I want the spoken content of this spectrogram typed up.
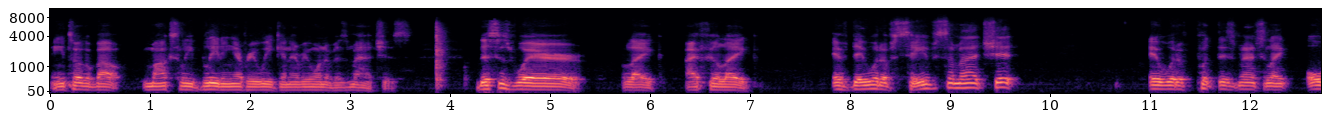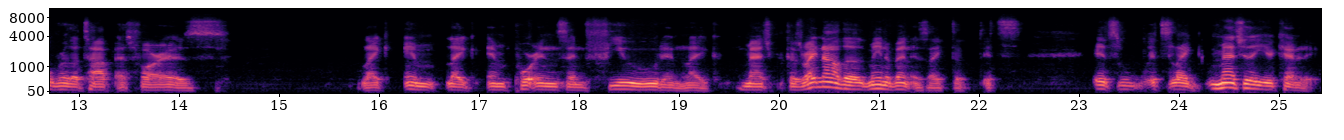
and you talk about Moxley bleeding every week in every one of his matches, this is where like I feel like if they would have saved some of that shit, it would have put this match like over the top as far as like in like importance and feud and like match because right now the main event is like the it's it's it's like match of the year candidate.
